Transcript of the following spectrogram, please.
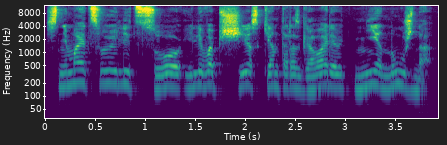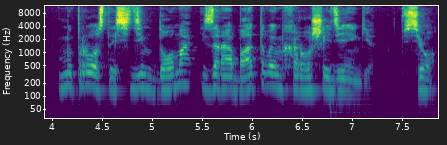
снимать свое лицо или вообще с кем-то разговаривать не нужно. Мы просто сидим дома и зарабатываем хорошие деньги. Все.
